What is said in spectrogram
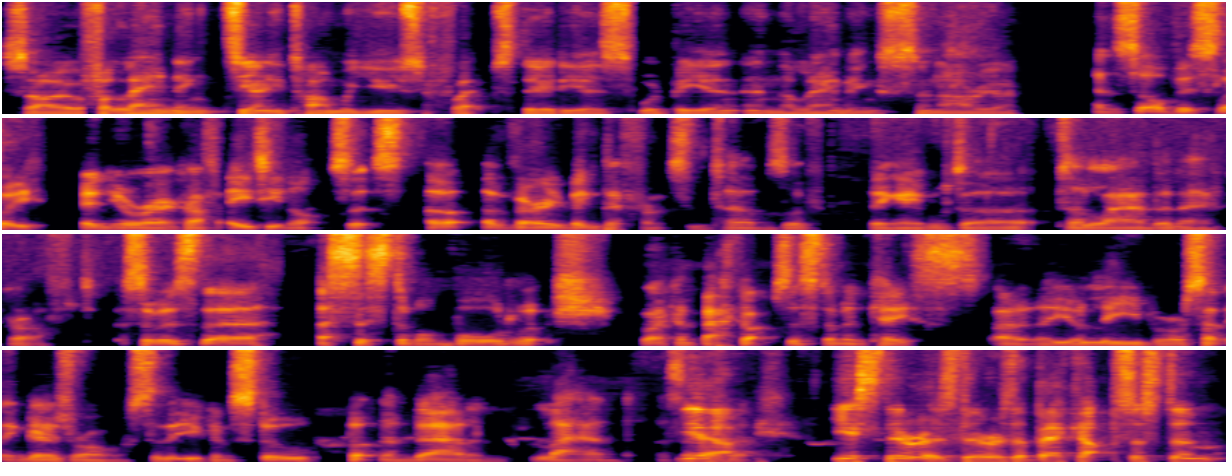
So for landing, it's the only time we use flaps 30 is would be in, in the landing scenario. And so obviously in your aircraft, 80 knots, it's a, a, very big difference in terms of being able to, to land an aircraft. So is there a system on board which like a backup system in case I don't know your lever or something goes wrong so that you can still put them down and land? Yeah. Yes, there is. There is a backup system,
